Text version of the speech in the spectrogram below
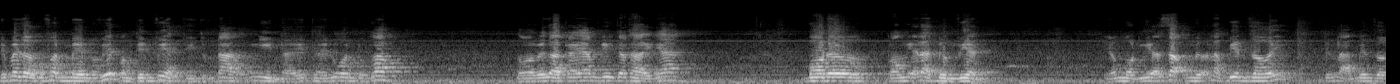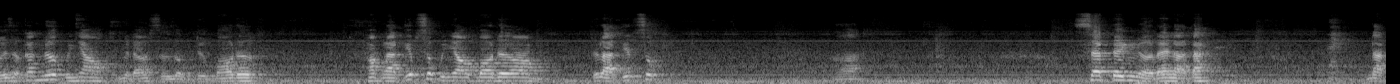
Thế bây giờ có phần mềm nó viết bằng tiếng Việt thì chúng ta cũng nhìn thấy thấy luôn, đúng không? Rồi bây giờ các em ghi cho thầy nhé border có nghĩa là đường viền một nghĩa rộng nữa là biên giới, tức là biên giới giữa các nước với nhau, người ta sử dụng từ border, hoặc là tiếp xúc với nhau border on, tức là tiếp xúc. Đó. setting ở đây là đặt. Đặt.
